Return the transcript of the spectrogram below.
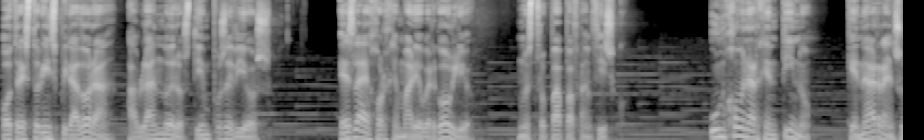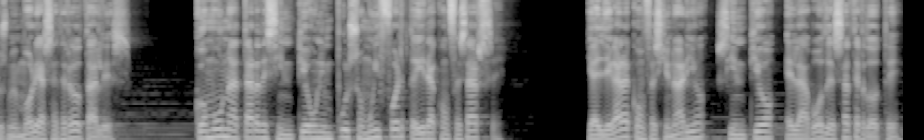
Otra historia inspiradora, hablando de los tiempos de Dios, es la de Jorge Mario Bergoglio, nuestro Papa Francisco, un joven argentino que narra en sus memorias sacerdotales cómo una tarde sintió un impulso muy fuerte de ir a confesarse, y al llegar al confesionario sintió en la voz del sacerdote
